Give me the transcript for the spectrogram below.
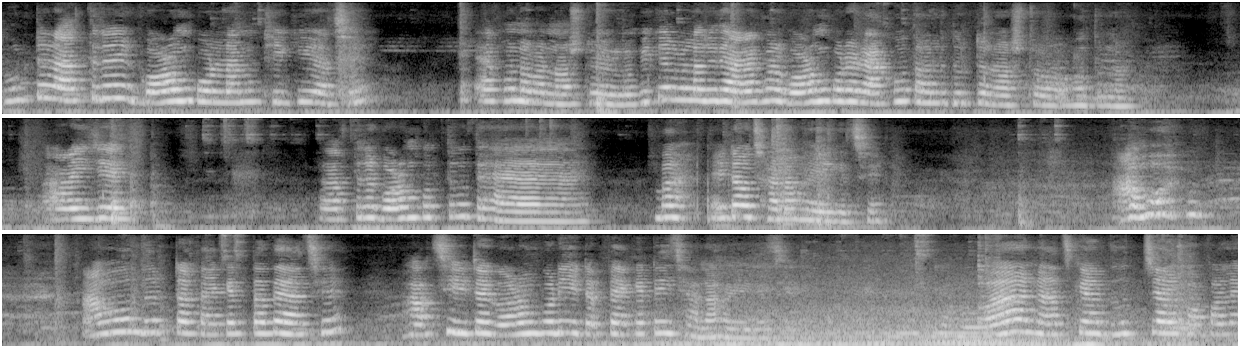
দুধটা রাত্রে গরম করলাম, ঠিকই আছে। এখন আবার নষ্ট হয়ে গেলো। বিকেলবেলা যদি আরেকবার গরম করে রাখো, তাহলে দুধটা নষ্ট হতো না। আর এই যে রাত্রে গরম করতে করতে হ্যাঁ বাহ, এটাও ছানা হয়ে গেছে। আমল আমল দুধটা প্যাকেটটাতে আছে। ভাবছি এটা গরম করি, এটা প্যাকেটেই ছানা হয়ে গেছে। ভগবান, আজকে আর দুধ চাই কপালে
